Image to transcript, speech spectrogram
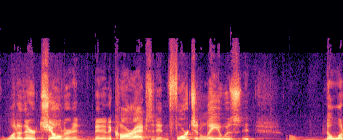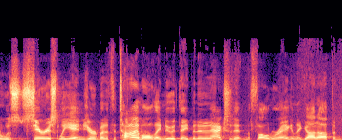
one of their children had been in a car accident, and fortunately, it was it, no one was seriously injured. But at the time, all they knew that they'd been in an accident, and the phone rang, and they got up and,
